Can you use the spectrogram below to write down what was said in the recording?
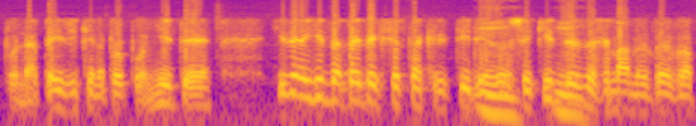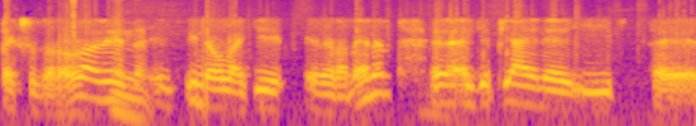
που να παίζει και να προπονείται και δεν γίνεται τα 5-6-7 κριτήρια. Μμ, Mm. εκεί μμ. δεν θυμάμαι βέβαια απ' έξω τώρα όλα, αλλά Ναι, είναι, ναι. είναι όλα εκεί γραμμένα. Ε, και ποια είναι η, ε,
